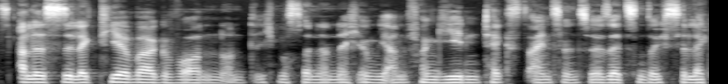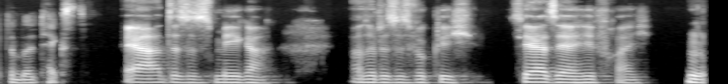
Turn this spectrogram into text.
ist alles selektierbar geworden und ich muss dann, dann nicht irgendwie anfangen, jeden Text einzeln zu ersetzen durch Selectable Text. Ja, das ist mega. Also das ist wirklich sehr, sehr hilfreich. Ja.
